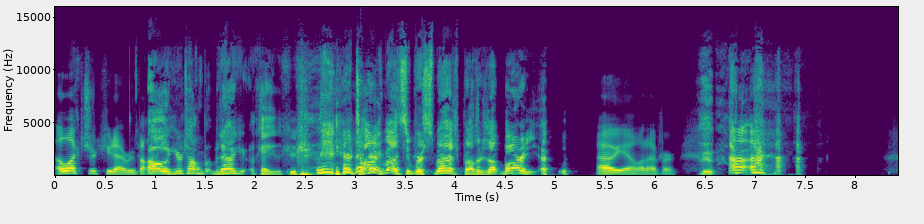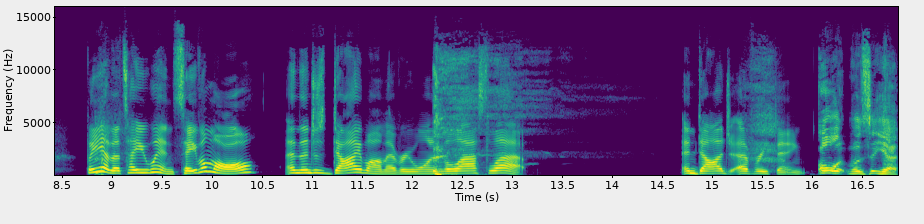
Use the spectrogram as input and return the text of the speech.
electrocute everybody. Oh, you're talking about now. You're okay. You're, you're talking about Super Smash Brothers, not Mario. Oh yeah, whatever. Uh, but yeah, that's how you win. Save them all, and then just die bomb everyone in the last lap, and dodge everything. Oh, it was yeah.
